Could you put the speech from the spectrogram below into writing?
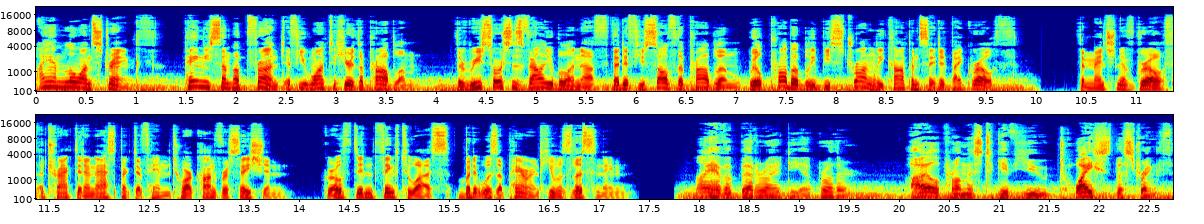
I am low on strength. Pay me some upfront if you want to hear the problem. The resource is valuable enough that if you solve the problem, we'll probably be strongly compensated by growth. The mention of growth attracted an aspect of him to our conversation. Growth didn't think to us, but it was apparent he was listening. I have a better idea, brother. I'll promise to give you twice the strength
